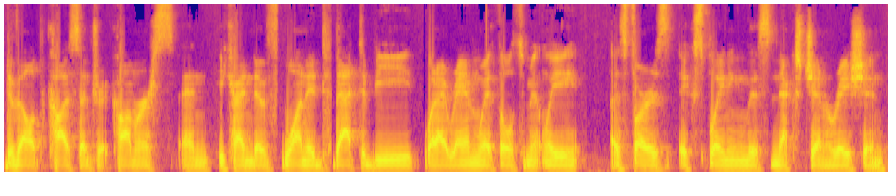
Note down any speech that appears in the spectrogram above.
developed cause centric commerce. And he kind of wanted that to be what I ran with ultimately as far as explaining this next generation.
